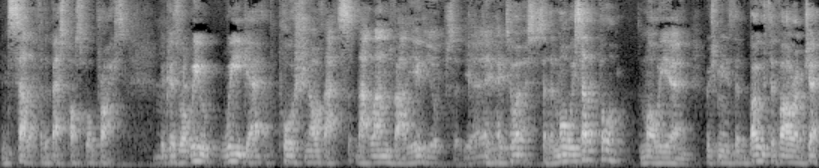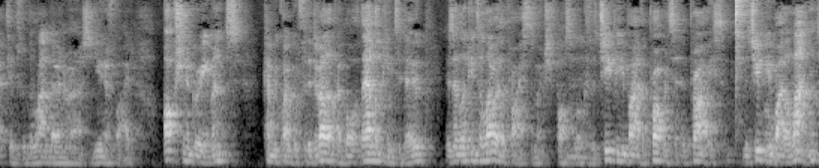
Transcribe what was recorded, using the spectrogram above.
and sell it for the best possible price. Because what we we get a portion of that that land value The upset, yeah. they pay to us. So the more we sell it for, the more we earn, which means that both of our objectives with the landowner and us are unified. Option agreements can be quite good for the developer, but what they're looking to do is they're looking to lower the price as much as possible mm. because the cheaper you buy the property, the price, the cheaper you buy the land,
